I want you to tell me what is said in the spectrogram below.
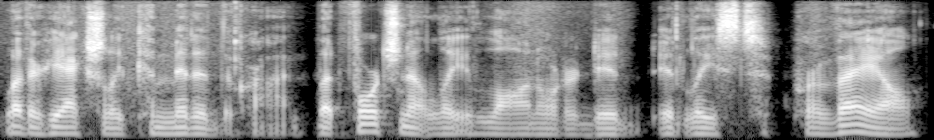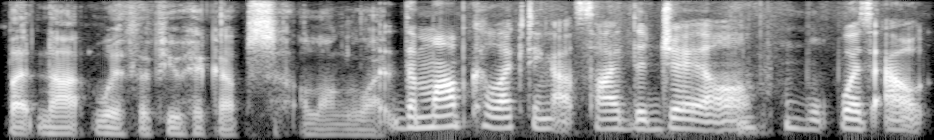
whether he actually committed the crime. But fortunately, law and order did at least prevail, but not with a few hiccups along the way. The mob collecting outside the jail was out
